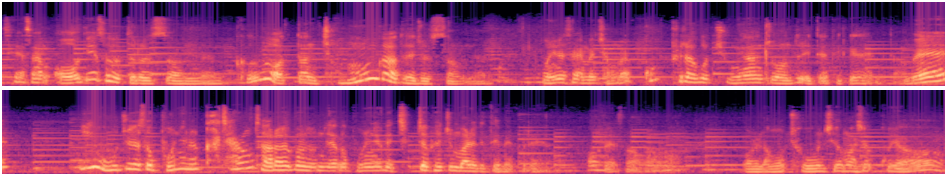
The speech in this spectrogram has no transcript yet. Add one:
세상 어디에서도 들을 수 없는 그 어떤 전문가도 해줄 수 없는 본인의 삶에 정말 꼭 필요하고 중요한 조언들이 이때 듣게 됩니다. 왜? 이 우주에서 본인을 가장 잘 알고 있는 존재가 본인에게 직접 해준 말이기 때문에 그래요. 어. 그래서 오늘 너무 좋은 체험하셨고요.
